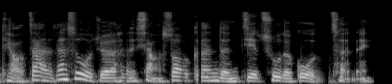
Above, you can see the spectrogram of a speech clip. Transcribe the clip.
挑战的，但是我觉得很享受跟人接触的过程诶。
